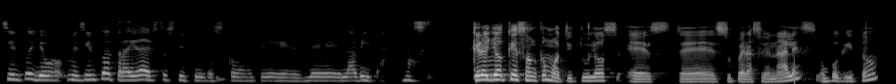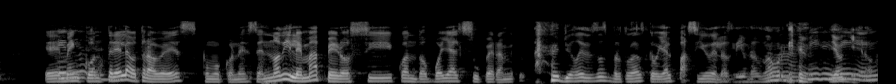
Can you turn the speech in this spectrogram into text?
siento yo, me siento atraída a estos títulos, como que de la vida, no sé. Creo yo que son como títulos este, superacionales, un poquito. Eh, me encontré la otra vez como con este, no dilema, pero sí cuando voy al super, amigo. yo soy de esas personas que voy al pasillo de los libros, ¿no? Ah, Porque sí, sí, sí, en,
